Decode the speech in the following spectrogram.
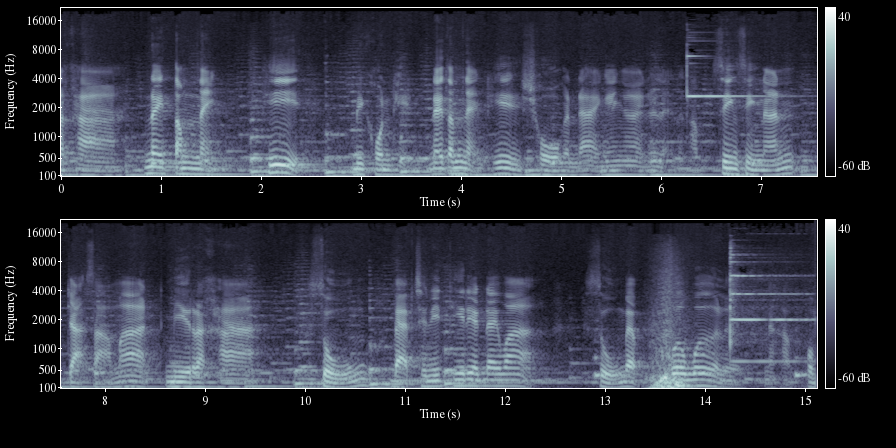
ราคาในตำแหน่ง ที่มีคนเห็นในตำแหน่งที่โชว์กันได้ง่ายๆนั่นแหละนะครับ สิ่งสิ่งนั้นจะสามารถมีราคาสูงแบบชนิดที่เรียกได้ว่า สูงแบบเวอร์ๆเลยนะครับ ผม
